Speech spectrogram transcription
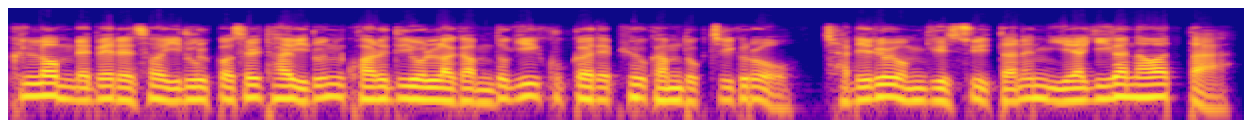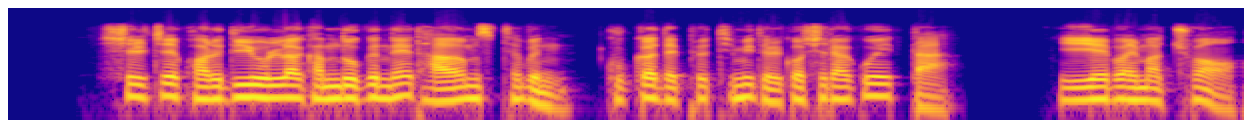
클럽 레벨에서 이룰 것을 다 이룬 과르디올라 감독이 국가대표 감독직으로 자리를 옮길 수 있다는 이야기가 나왔다. 실제 과르디올라 감독은 내 다음 스텝은 국가대표팀이 될 것이라고 했다. 이에 발맞춰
